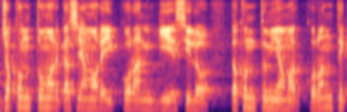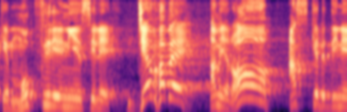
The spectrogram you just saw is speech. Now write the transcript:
যখন তোমার কাছে আমার এই কোরআন গিয়েছিল, তখন তুমি আমার কোরআন থেকে মুখ ফিরিয়ে নিয়েছিলে যেভাবে আমি রব আজকের দিনে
